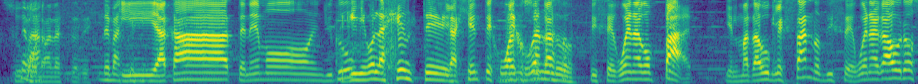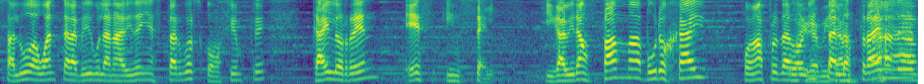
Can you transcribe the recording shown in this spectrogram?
Súper más. mala estrategia. De más que Y sí. acá tenemos en YouTube Aquí llegó la gente. la gente jugando, de su jugando. Dice, buena compadre. Y el Matabucle San nos dice, buena cabros, saludo, aguanta la película navideña Star Wars, como siempre. Kylo Ren es incel. Y Gavirán Fama, puro hype, fue más protagonista en los trailers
